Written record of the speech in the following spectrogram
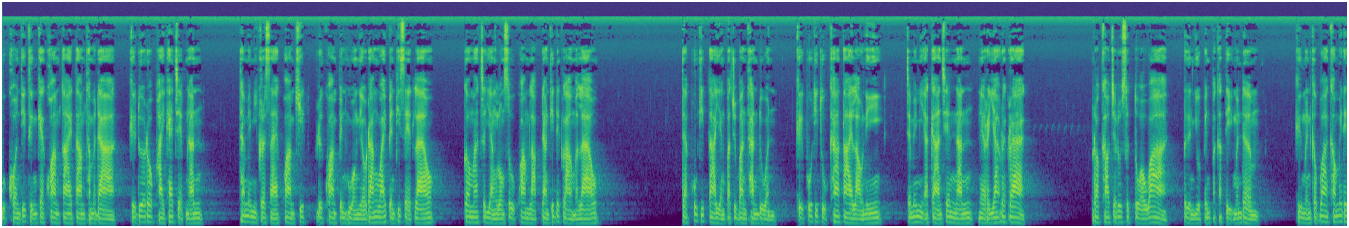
บุคคลที่ถึงแก่ความตายตามธรรมดา คือด้วยโรคภัยแค่เจ็บนั้น ถ้าไม่มีกระแสความคิดหรือความเป็นห่วงเหนียวรั้งไว้เป็นพิเศษแล้ว ก็มักจะยังลงสู่ความหลับดังที่ได้กล่าวมาแล้ว แต่ผู้ที่ตายอย่างปัจจุบันทันด่วน คือผู้ที่ถูกฆ่าตายเหล่านี้ จะไม่มีอาการเช่นนั้นในระยะแรก ราะเขาจะรู้สึกตัวว่าตื่นอยู่เป็นปกติเหมือนเดิม คือเหมือนกับว่าเขาไม่ได้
